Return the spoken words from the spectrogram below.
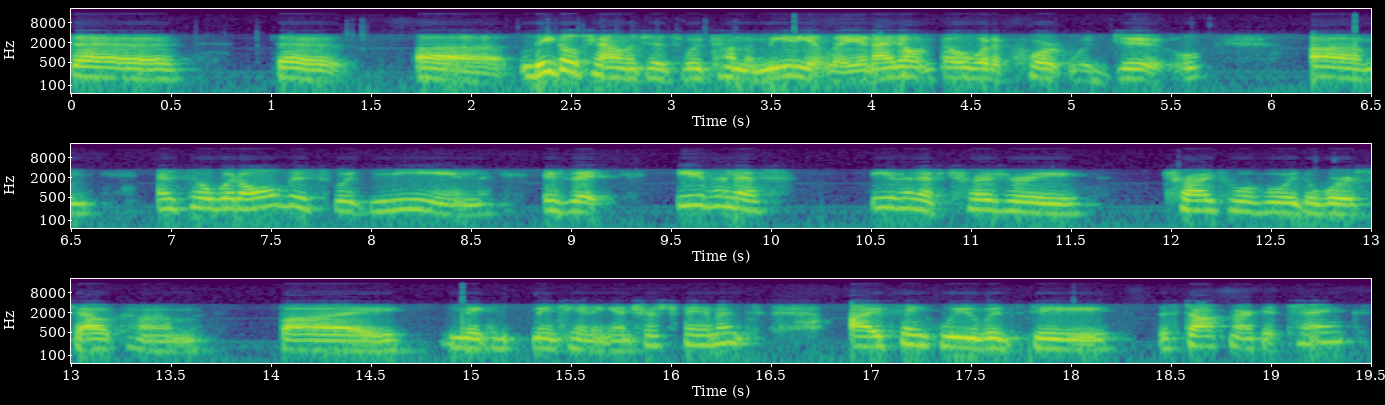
the the uh, legal challenges would come immediately, and I don't know what a court would do. Um, and so what all this would mean is that even if even if Treasury tried to avoid the worst outcome by make, maintaining interest payments, I think we would see the stock market tank.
